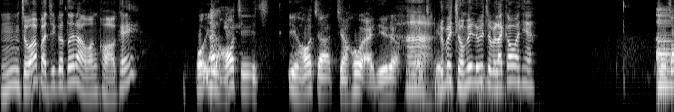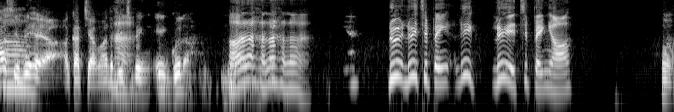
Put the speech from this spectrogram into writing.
嗯，做一百几个对人玩看，OK？ 我一好就一好就就好 idea 了。哈，你要做咩？你要做咩嚟讲我听？我当时你系啊，夹只嘛，特别这边诶 good 啊。好啦，好啦，好啦。你你这边你你这边哦，嗯，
